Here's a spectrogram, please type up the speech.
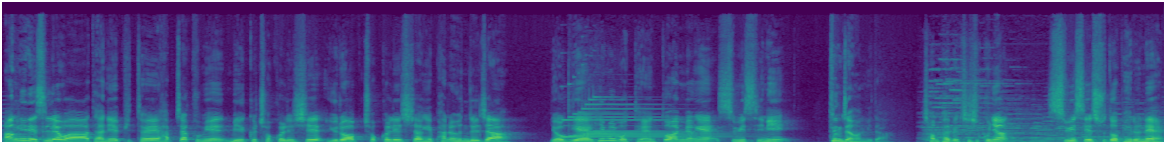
앙리 네슬레와 다니엘 피터의 합작품인 밀크 초콜릿이 유럽 초콜릿 시장의 판을 흔들자 여기에 힘을 보탠 또 한 명의 스위스인이 등장합니다. 1879년 스위스의 수도 베른에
